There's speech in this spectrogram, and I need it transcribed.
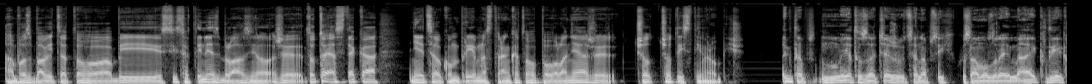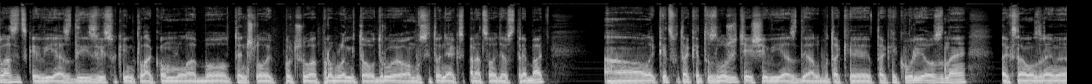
alebo zbaviť sa toho, aby si sa ty nezbláznil. Že toto je asi taká nie celkom príjemná stránka toho povolania, že čo, čo ty s tým robíš? Tak tá, je to zaťažujúce na psychiku samozrejme. Aj tie klasické výjazdy s vysokým tlakom, lebo ten človek počúva problémy toho druhého a musí to nejak spracovať a vstrebať. Ale keď sú takéto zložitejšie výjazdy alebo také, také kuriózne, tak samozrejme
